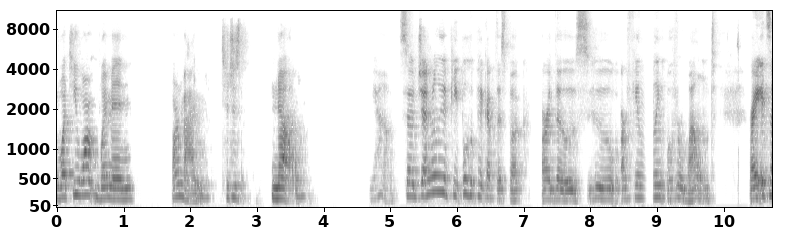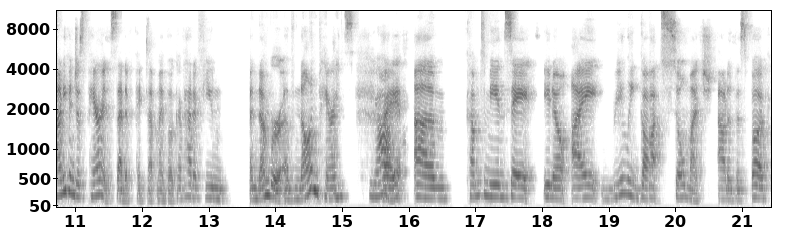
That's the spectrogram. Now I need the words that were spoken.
what do you want women or men to just know? Yeah. So generally the people who pick up this book are those who are feeling overwhelmed, right? It's not even just parents that have picked up my book. I've had a few, a number of non-parents, yeah. right? Um, come to me and say, you know, I really got so much out of this book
